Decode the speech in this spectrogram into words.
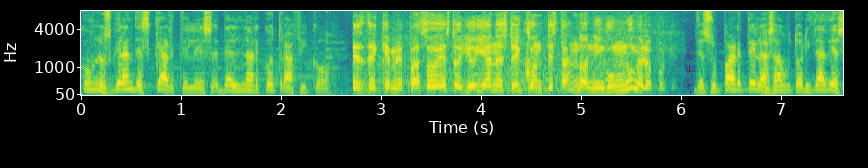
con los grandes cárteles del narcotráfico. Desde que me pasó esto yo ya no estoy contestando a ningún número. De su parte, las autoridades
